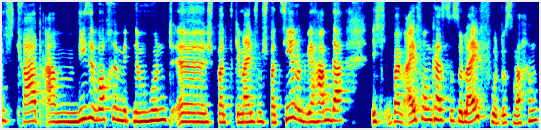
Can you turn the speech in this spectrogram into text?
ich gerade ähm, diese Woche mit einem Hund äh, spat gemeinsam spazieren und wir haben da, ich beim iPhone kannst du so Live-Fotos machen.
